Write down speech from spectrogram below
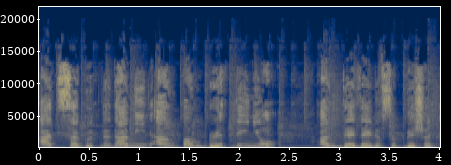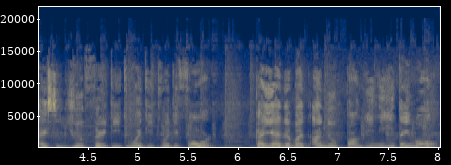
at sagot na namin ang pang-birthday nyo. Ang deadline of submission ay sa June 30, 2024. Kaya naman ano pang hinihintay mo?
